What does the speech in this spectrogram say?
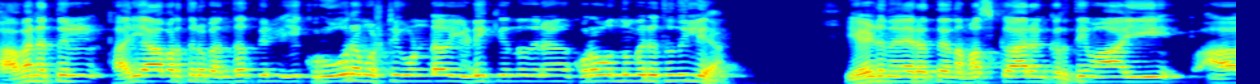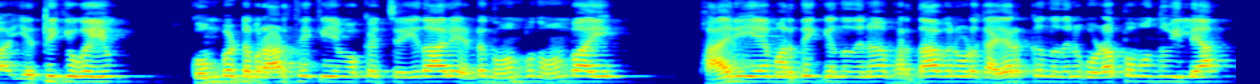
ഭവനത്തിൽ ഭാര്യാവർത്തൃ ബന്ധത്തിൽ ഈ ക്രൂരമുഷ്ടി കൊണ്ട് ഇടിക്കുന്നതിന് കുറവൊന്നും വരുത്തുന്നില്ല. ഏഴു നേരത്തെ നമസ്കാരം കൃത്യമായി എത്തിക്കുകയും കൊമ്പിട്ട് പ്രാർത്ഥിക്കുകയും ഒക്കെ ചെയ്താൽ എന്റെ നോമ്പ് നോമ്പായി. ഭാര്യയെ മർദ്ദിക്കുന്നതിന് ഭർത്താവിനോട് കയർക്കുന്നതിന് കുഴപ്പമൊന്നുമില്ല.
